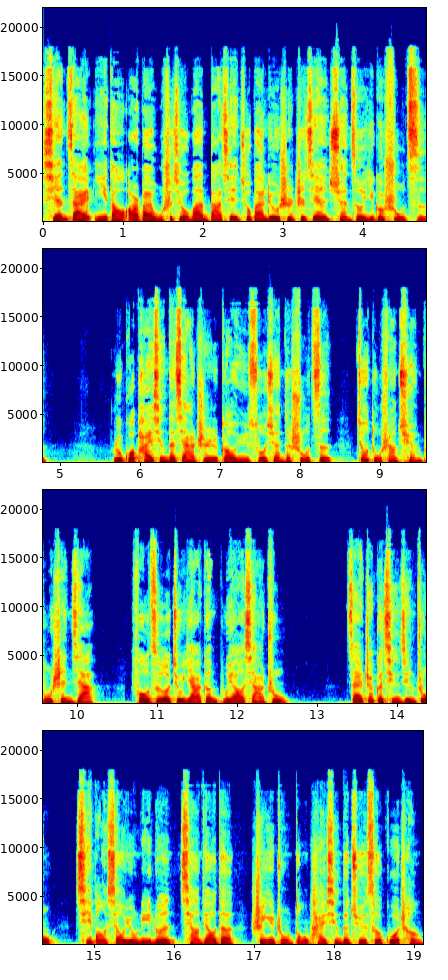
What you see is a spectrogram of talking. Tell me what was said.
先在一到二百五十九万八千九百六十之间选择一个数字。如果牌型的价值高于所选的数字，就赌上全部身家；否则，就压根不要下注。在这个情境中，期望效用理论强调的是一种动态性的决策过程，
